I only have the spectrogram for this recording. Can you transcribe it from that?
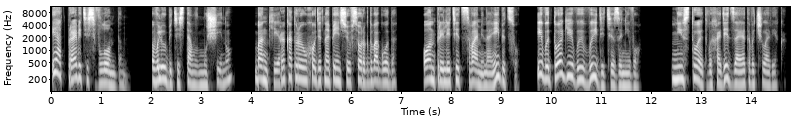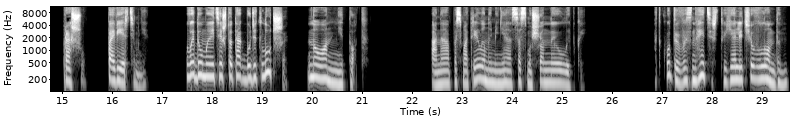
и отправитесь в Лондон. Влюбитесь там в мужчину, банкира, который уходит на пенсию в 42 года. Он прилетит с вами на Ибицу, и в итоге вы выйдете за него. Не стоит выходить за этого человека. Прошу, поверьте мне. Вы думаете, что так будет лучше, но он не тот. Она посмотрела на меня со смущенной улыбкой. «Откуда вы знаете, что я лечу в Лондон?»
